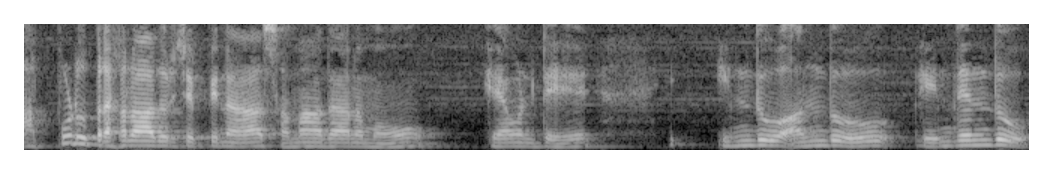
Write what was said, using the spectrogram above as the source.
అప్పుడు ప్రహ్లాదుడు చెప్పిన సమాధానము ఏమంటే ఇందు అందు ఎందెందు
